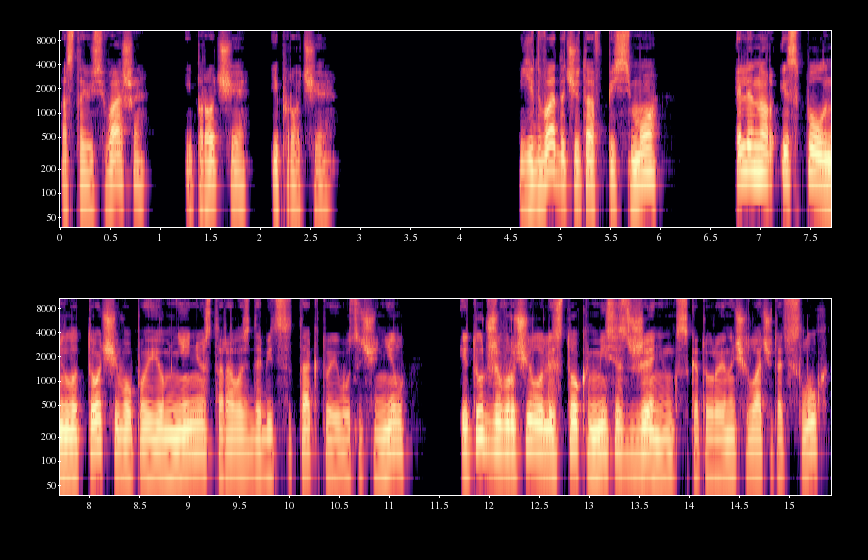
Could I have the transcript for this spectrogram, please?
Остаюсь ваша и прочее, и прочее. Едва дочитав письмо, Эленор исполнила то, чего, по ее мнению, старалась добиться так, кто его сочинил, и тут же вручила листок миссис Дженнингс, которая начала читать вслух,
